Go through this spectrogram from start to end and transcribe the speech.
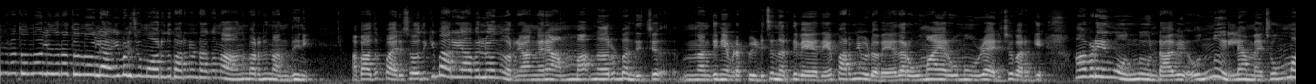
ഇതിനകത്തൊന്നുമില്ല ഇതിനകത്തൊന്നുമില്ല ഈ ചുമ്മാ ഓരോന്ന് പറഞ്ഞുണ്ടാക്കുന്നതാണെന്ന് പറഞ്ഞു നന്ദിനി അപ്പോൾ അത് പരിശോധിക്കുമ്പോൾ അറിയാമല്ലോ എന്ന് പറഞ്ഞു. അങ്ങനെ അമ്മ നിർബന്ധിച്ച് നന്ദിനി അവിടെ പിടിച്ച് നിർത്തി വേദയെ പറഞ്ഞു വിടുക വേദ റൂമായ റൂം മുഴുവൻ അരിച്ചു പറക്കി. അവിടെ എങ്ങും ഒന്നും ഉണ്ടാവി ഒന്നുമില്ല അമ്മ. ചുമ്മാ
